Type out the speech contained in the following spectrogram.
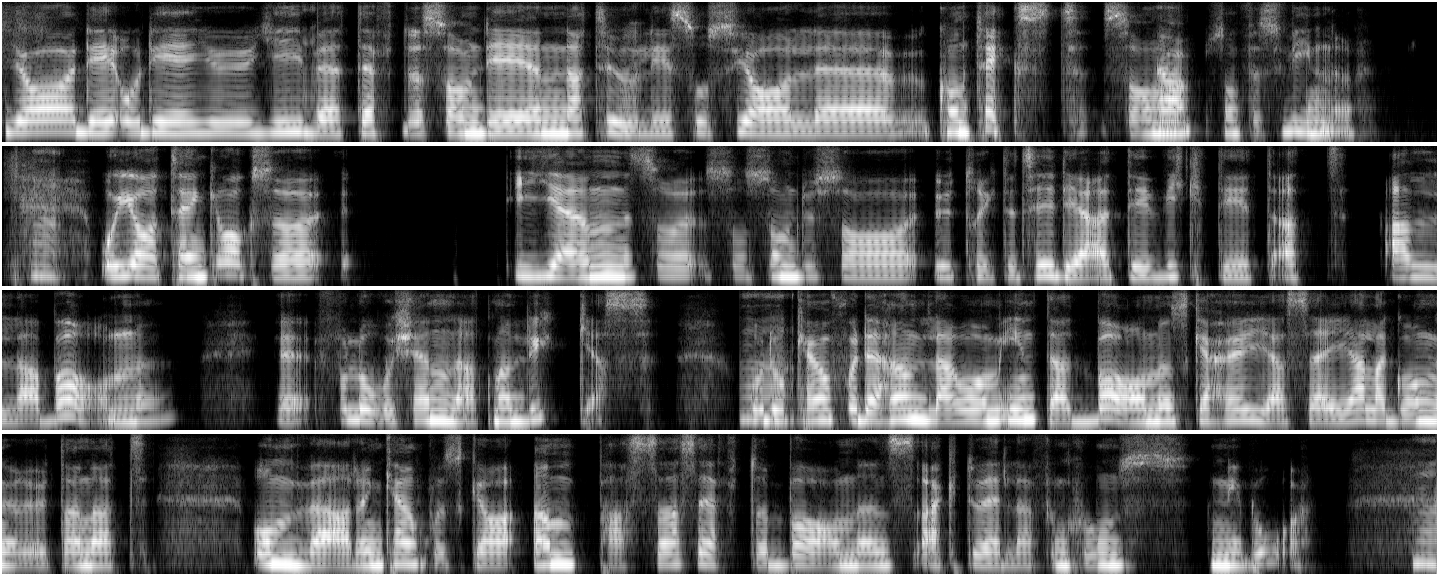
Ja, det, och det är ju givet eftersom det är en naturlig social eh, kontext som, ja. som försvinner. Mm. Och jag tänker också igen, så, så som du sa, uttryckte tidigare, att det är viktigt att alla barn eh, får lov att känna att man lyckas. Mm. Och då mm. kanske det handlar om inte att barnen ska höja sig alla gånger utan att omvärlden kanske ska anpassas efter barnens aktuella funktionsnivå. Mm.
